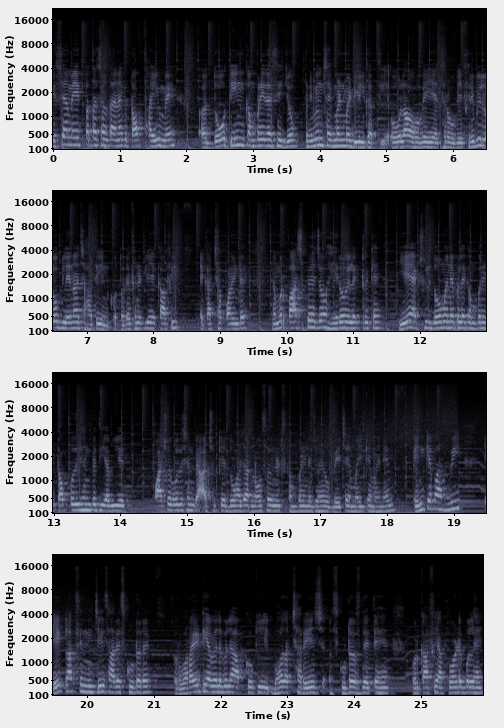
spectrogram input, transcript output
इससे हमें एक पता चलता है ना कि टॉप फाइव में दो तीन कंपनी ऐसी जो प्रीमियम सेगमेंट में डील करती है। ओला हो गई एथर हो गई, फिर भी लोग लेना चाहते हैं इनको तो डेफिनेटली ये काफ़ी एक अच्छा पॉइंट है। नंबर पाँच पे जो हीरो इलेक्ट्रिक है, ये एक्चुअली दो महीने पहले कंपनी टॉप पोजीशन पे थी, अभी ये पाँचवें पोजीशन पे आ चुकी है। दो हज़ार नौ सौ यूनिट्स कंपनी ने जो है वो बेचे मई के महीने में। इनके पास भी एक लाख से नीचे ही सारे स्कूटर है। और वैरायटी अवेलेबल है आपको कि बहुत अच्छा रेंज स्कूटर्स देते हैं और काफ़ी अफोर्डेबल है।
